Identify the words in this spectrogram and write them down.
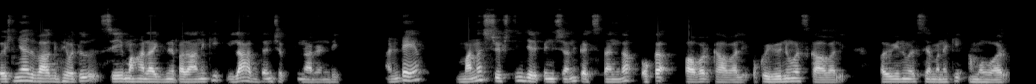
వైష్ణవ వాగ్దేవతలు శ్రీ మహారాజ్ఞ పదానికి ఇలా అర్థం చెప్తున్నారండి. అంటే మన సృష్టిని జరిపించడానికి ఖచ్చితంగా ఒక పవర్ కావాలి ఒక యూనివర్స్ కావాలి. ఆ యూనివర్స్ మనకి అమ్మవారు.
